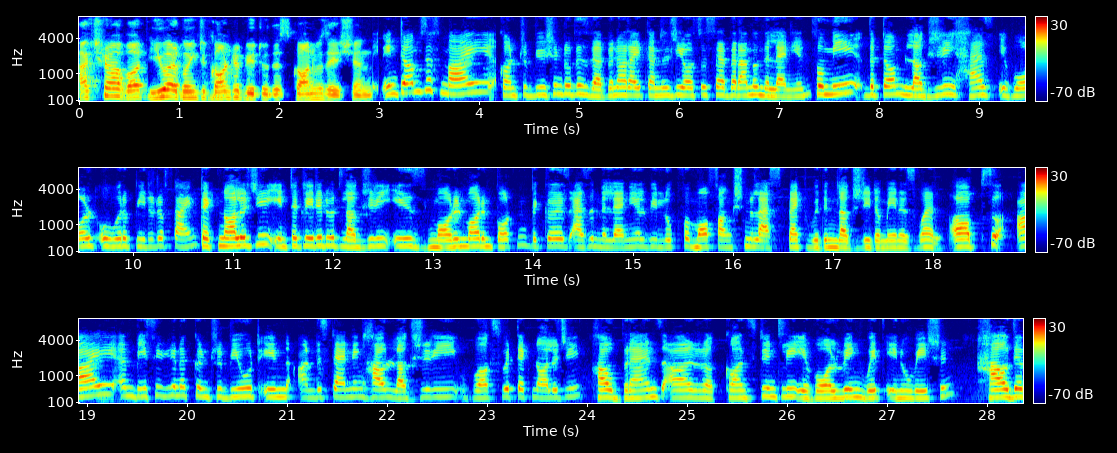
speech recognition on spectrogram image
Akshra, what you are going to contribute to this conversation? In terms of my contribution to this webinar, I Anilji also said that I'm a millennial. For me, the term luxury has evolved over a period of time. Technology integrated with luxury is more and more important because as a millennial, we look for more functional aspect within luxury domain as well. Uh, so I am basically going to contribute in understanding how luxury works with technology, how brands are constantly evolving with innovation how they're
